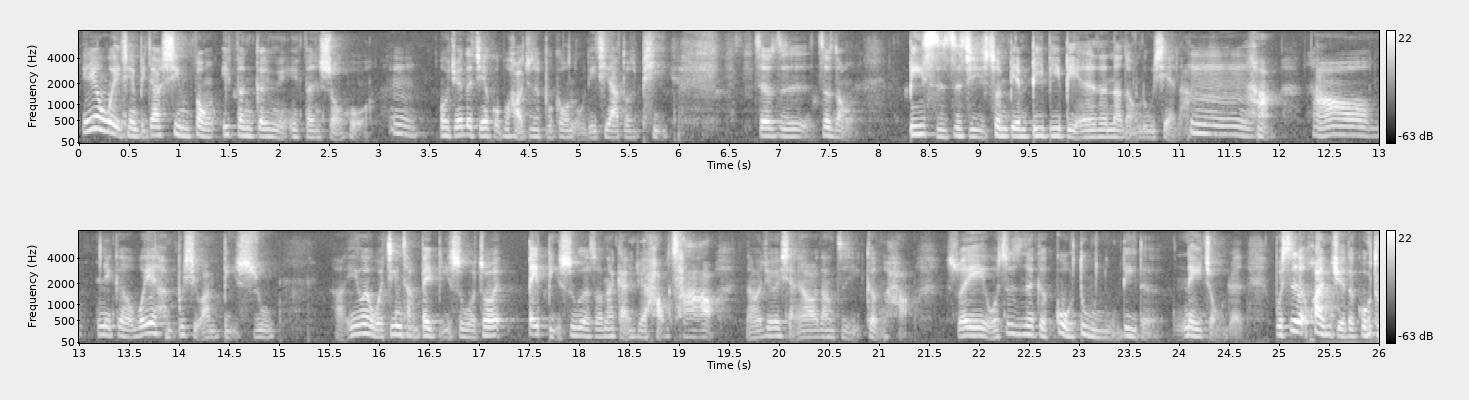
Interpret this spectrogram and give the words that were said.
因为我以前比较信奉一分耕耘一分收获。嗯，我觉得结果不好就是不够努力，其他都是屁，就是这种逼死自己，顺便逼逼别人的那种路线啊。嗯嗯。好，然后那个我也很不喜欢比输啊，因为我经常被比输，我作为。被比输的时候，那感觉好差哦，然后就会想要让自己更好，所以我是那个过度努力的那种人，不是幻觉的过度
